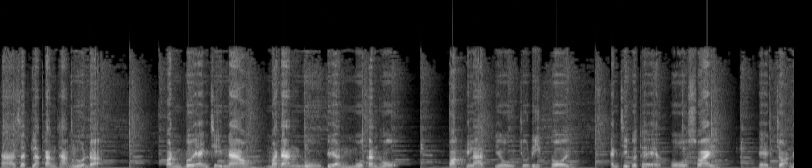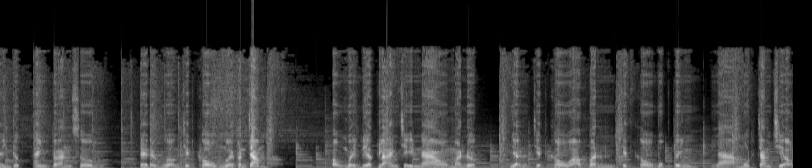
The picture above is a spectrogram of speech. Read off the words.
là rất là căng thẳng luôn đó. Còn với anh chị nào mà đang đủ tiền mua căn hộ hoặc là thiếu chút ít thôi, anh chị có thể cố xoay để chọn hình thức thanh toán sớm để được hưởng chiết khấu 10% cộng với việc là anh chị nào mà được nhận chiết khấu ở phần chiết khấu booking là 100 triệu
